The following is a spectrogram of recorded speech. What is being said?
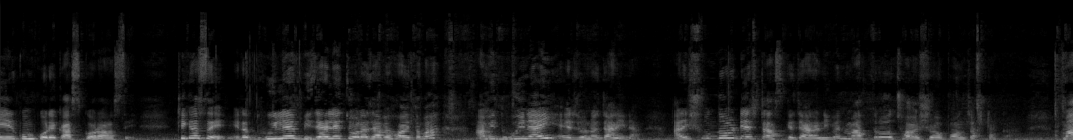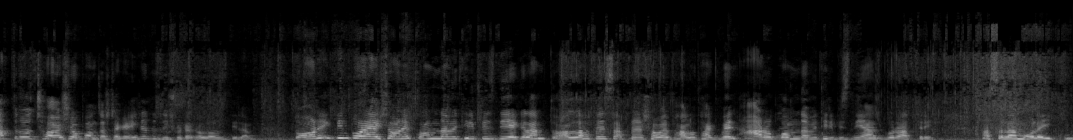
এইরকম করে কাজ করা আছে। ঠিক আছে? এটা ধুইলে, ভিজাইলে চলে যাবে হয়তোবা। আমি ধুই নাই, এর জন্য জানি না। আর এই সুন্দর ড্রেসটা আজকে যারা নেবেন, মাত্র ছয়শো পঞ্চাশ টাকা। মাত্র ছয়শো পঞ্চাশ টাকা। এটা তো দুশো টাকা লস দিলাম। তো অনেকদিন পরে এসে অনেক কম দামে থ্রি পিস দিয়ে গেলাম। তো আল্লাহ হাফেজ, আপনারা সবাই ভালো থাকবেন। আরও কম দামে থ্রি পিস নিয়ে আসব রাত্রে। আসসালামু আলাইকুম।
